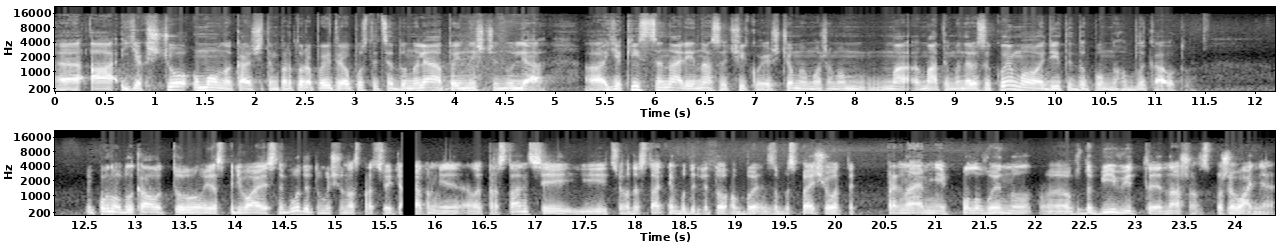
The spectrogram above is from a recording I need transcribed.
Е, А якщо умовно кажучи, температура повітря опуститься до нуля, а то й нижче нуля. е, Який сценарій нас очікує? Що ми можемо ма- мати? Ми не ризикуємо дійти до повного блекауту? Повного блекауту, я сподіваюся, не буде, тому що у нас працюють атомні електростанції, і цього достатньо буде для того, аби забезпечувати принаймні половину е, в добі від нашого споживання,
